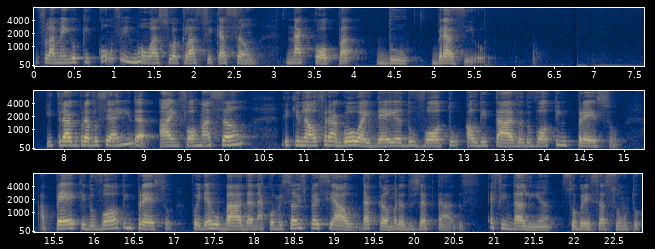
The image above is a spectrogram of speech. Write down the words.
o Flamengo que confirmou a sua classificação na Copa do Brasil. E trago para você ainda a informação de que naufragou a ideia do voto auditável, do voto impresso. A PEC do voto impresso foi derrubada na comissão especial da Câmara dos Deputados. É fim da linha sobre esse assunto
